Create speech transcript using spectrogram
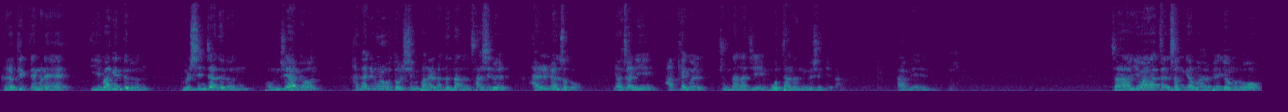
그렇기 때문에 이방인들은 불신자들은 범죄하면 하나님으로부터 심판을 받는다는 사실을 알면서도 여전히 악행을 중단하지 못하는 것입니다. 아멘. 자, 이와 같은 성경을 배경으로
